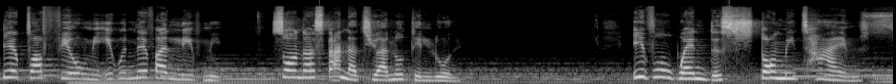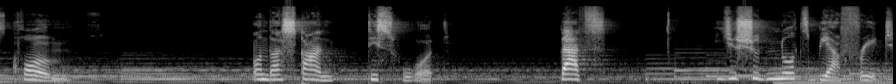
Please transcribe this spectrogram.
never fail me. He will never leave me. So understand that you are not alone. Even when the stormy times come, understand this word that you should not be afraid.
